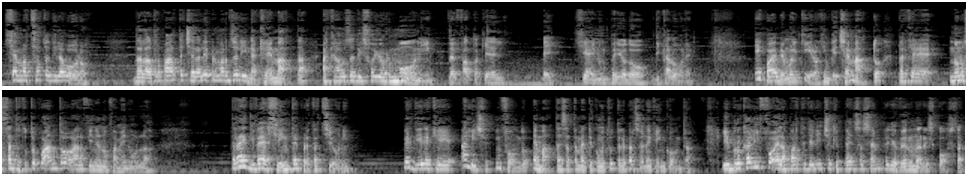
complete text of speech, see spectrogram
si è ammazzato di lavoro. Dall'altra parte c'è la lepre marzolina che è matta a causa dei suoi ormoni, del fatto che beh, sia in un periodo di calore. E poi abbiamo il Kiro che invece è matto perché nonostante tutto quanto alla fine non fa mai nulla. Tre diverse interpretazioni per dire che Alice in fondo è matta esattamente come tutte le persone che incontra. Il brocaliffo è la parte di Alice che pensa sempre di avere una risposta,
